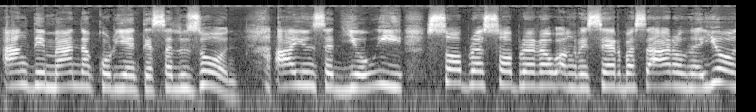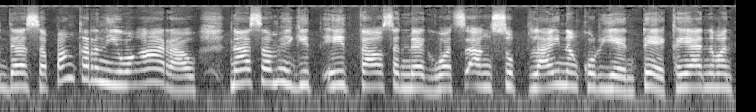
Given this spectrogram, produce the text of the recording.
ang demand ng kuryente sa Luzon. Ayon sa DOE, sobra-sobra raw ang reserba sa araw na iyon dahil sa pangkaraniwang araw, nasa mahigit 8,000 megawatts ang supply ng kuryente. Kaya naman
